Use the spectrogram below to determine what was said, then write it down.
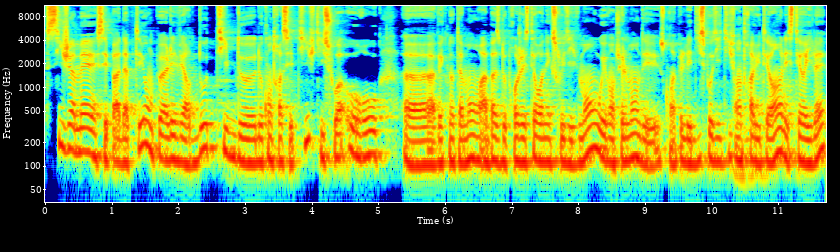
Si jamais c'est pas adapté, on peut aller vers d'autres types de, contraceptifs qui soient oraux, euh, avec notamment à base de progestérone exclusivement, ou éventuellement des ce qu'on appelle les dispositifs intra-utérins, les stérilets,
